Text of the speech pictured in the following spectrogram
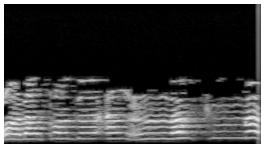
وَلَقَدْ أَهْلَكْنَا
